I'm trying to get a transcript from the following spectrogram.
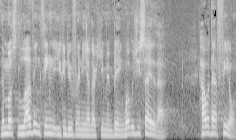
The most loving thing that you can do for any other human being. What would you say to that? How would that feel?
